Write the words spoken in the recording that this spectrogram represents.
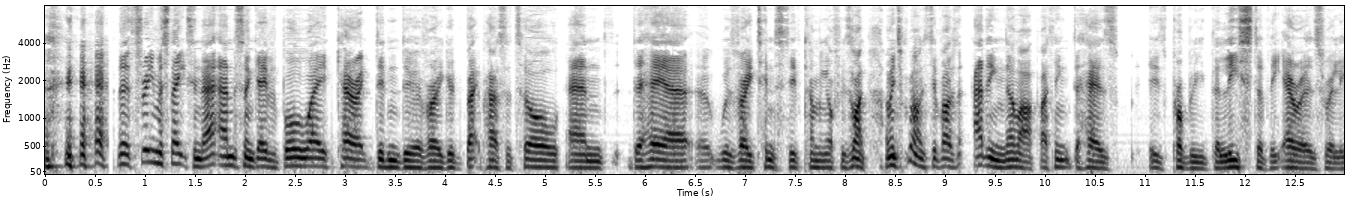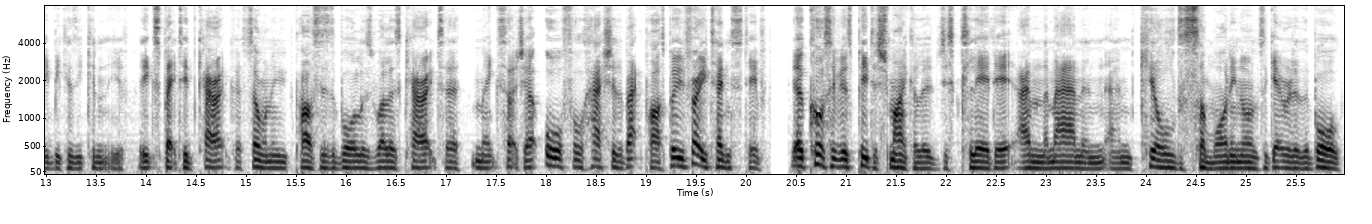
there are three mistakes in that. Anderson gave the ball away. Carrick didn't do a very good back pass at all. And De Gea uh, was very tentative coming off his line. I mean, to be honest, if I was adding them up, I think De Gea's is probably the least of the errors really because he couldn't have expected Carrick, someone who passes the ball as well as Carrick to make such an awful hash of the back pass. But he was very tentative. Of course, if it was Peter Schmeichel had just cleared it and the man and, and killed someone in order to get rid of the ball,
